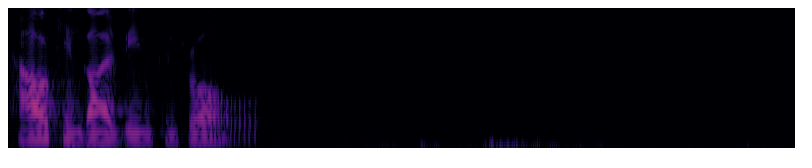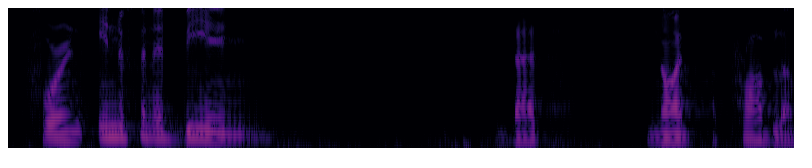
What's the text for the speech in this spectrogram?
How can God be in control? For an infinite being, that's not a problem.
